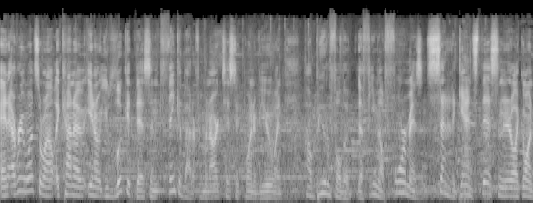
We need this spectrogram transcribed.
And every once in a while, it kind of, you know, you look at this and think about it from an artistic point of view and how beautiful the, the female form is and set it against this. And you're like going,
